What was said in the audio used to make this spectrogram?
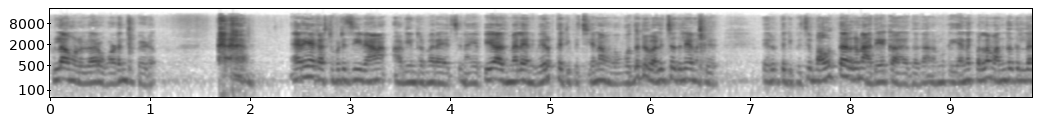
புல்லாங்குழல் வேறு உடஞ்சி போயிடும். நிறையா கஷ்டப்பட்டு சீ வேணாம் அப்படின்ற மாதிரி ஆயிடுச்சு. நான் எப்பயோ அது மேலே எனக்கு வெறுப்பு தட்டிப்பிச்சு. ஏன்னா உதட்டு வலிச்சதுல எனக்கு வெறுப்பு தட்டிப்பிச்சு. மவுத்தா இருக்குன்னு அதே காலத்தை தான் நமக்கு எனக்கெல்லாம் வந்ததில்லை.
